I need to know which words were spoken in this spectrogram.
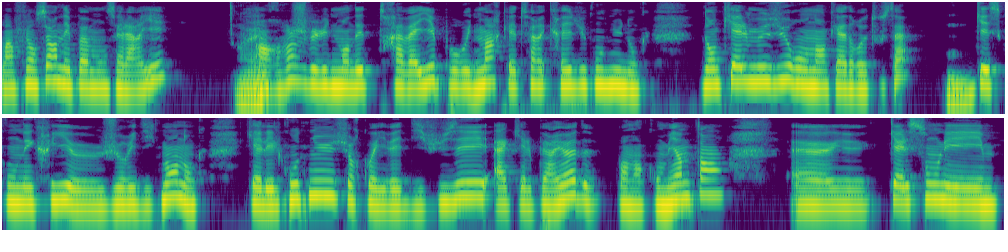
L'influenceur n'est pas mon salarié, Ouais. en revanche, je vais lui demander de travailler pour une marque et de faire créer du contenu. Donc, dans quelle mesure on encadre tout ça Mhm. Qu'est-ce qu'on écrit euh, juridiquement Donc, quel est le contenu Sur quoi il va être diffusé À quelle période Pendant combien de temps euh, Quels sont les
